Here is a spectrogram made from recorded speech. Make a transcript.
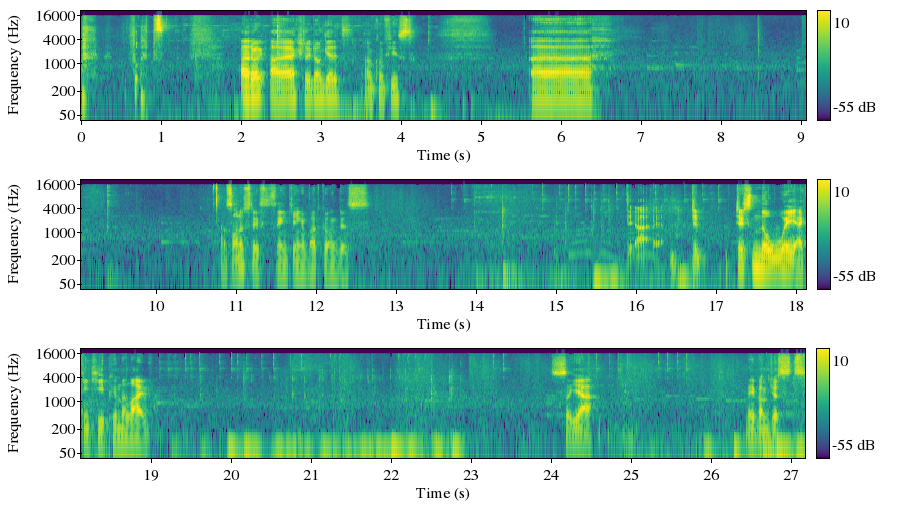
what? I don't. I actually don't get it. I'm confused. Uh. I was honestly thinking about going this. I, did, there's no way I can keep him alive. So yeah. Maybe I'm just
